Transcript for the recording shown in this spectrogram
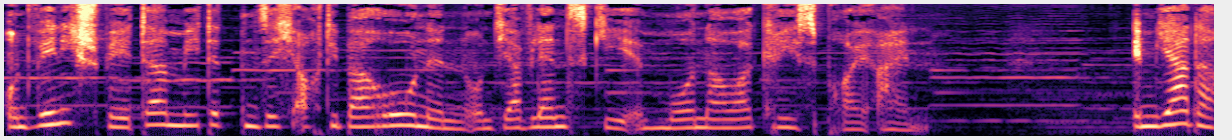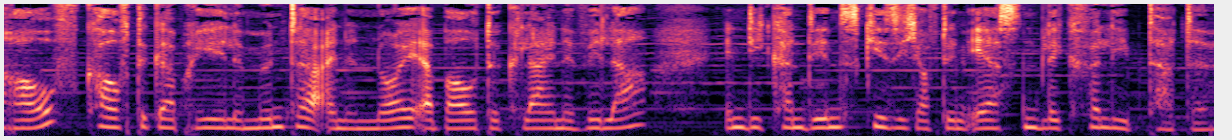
und wenig später mieteten sich auch die Baronin und Jawlensky im Murnauer Griesbräu ein. Im Jahr darauf kaufte Gabriele Münter eine neu erbaute kleine Villa, in die Kandinsky sich auf den ersten Blick verliebt hatte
